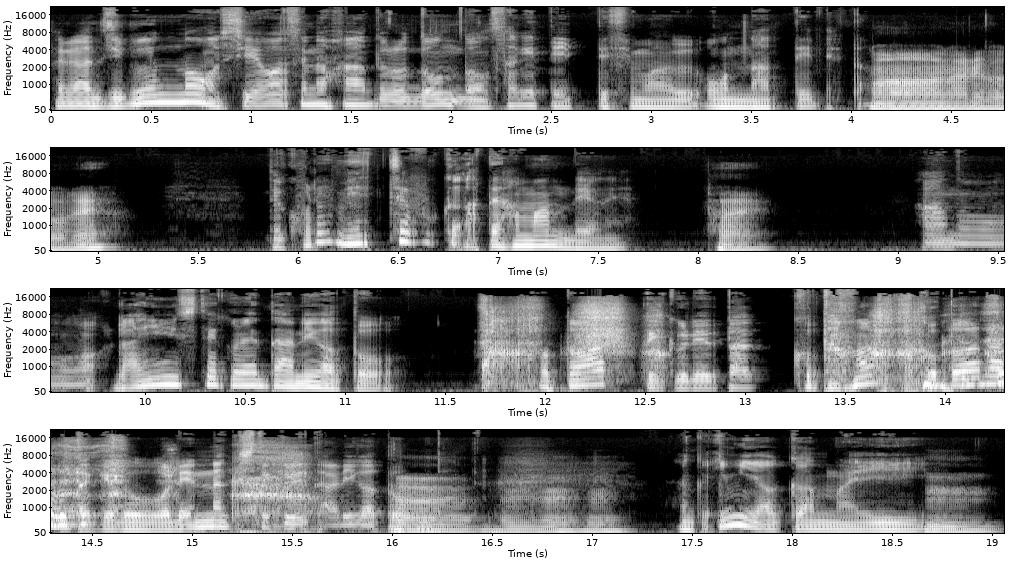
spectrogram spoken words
それは自分の幸せのハードルをどんどん下げていってしまう女って言ってた。ああ、なるほどね。で、これめっちゃ僕当てはまるんだよね。はい。あのー、LINE してくれてありがとう。断ってくれた、断、断られたけど、連絡してくれてありがとう。なんか意味わかんない、うん。うん。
